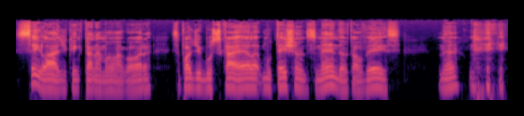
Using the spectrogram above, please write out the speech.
sei lá de quem que está na mão agora. Você pode buscar ela, Mutations Mendel, talvez, né?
